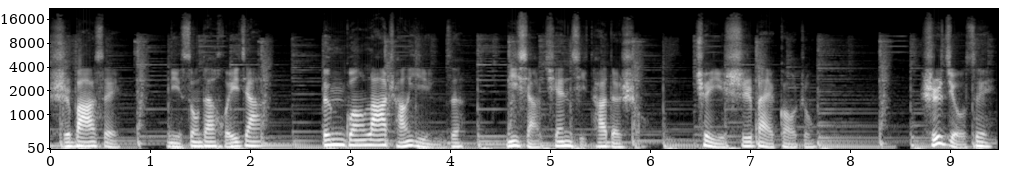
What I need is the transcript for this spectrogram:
十八岁，你送他回家，灯光拉长影子，你想牵起他的手，却以失败告终。十九岁，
